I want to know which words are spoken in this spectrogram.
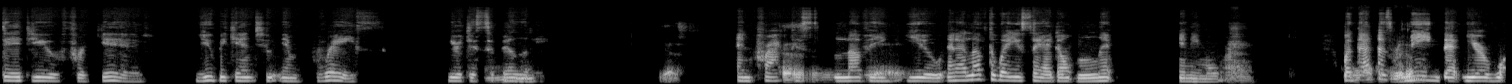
did you forgive, you began to embrace your mm-hmm. disability. Mm-hmm. Yes. And practice loving you. And I love the way you say, I don't limp anymore. But that doesn't mean that you're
